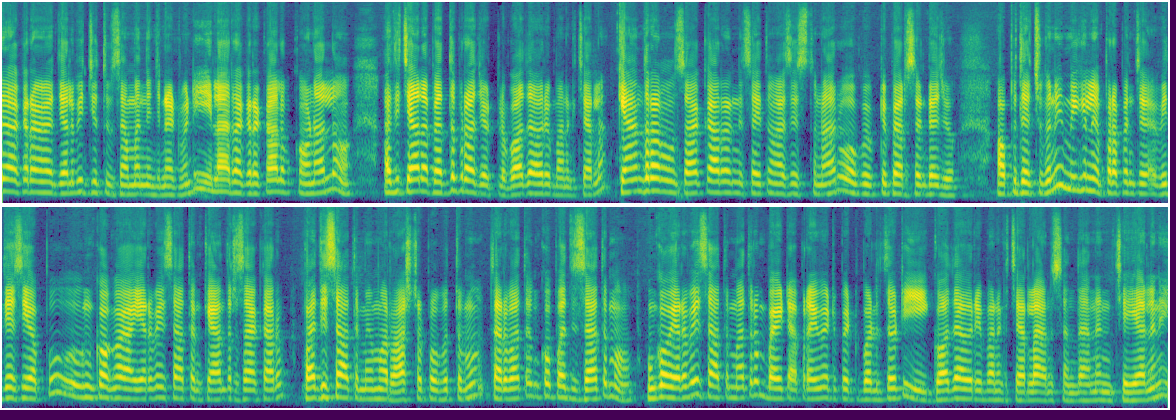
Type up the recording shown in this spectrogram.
రకర జల విద్యుత్కు సంబంధించినటువంటి ఇలా రకరకాల కోణాల్లో అది చాలా పెద్ద ప్రాజెక్టులు. గోదావరి బనకచర్ల కేంద్రం సహకారాన్ని సైతం ఆశిస్తున్నారు. ఓ ఫిఫ్టీ పర్సెంటేజ్ అప్పు తెచ్చుకుని మిగిలిన ప్రపంచ విదేశీ అప్పు ఇంకొక ఇరవై శాతం కేంద్ర సహకారం పది శాతం ఏమో రాష్ట్ర ప్రభుత్వము తర్వాత ఇంకో పది శాతము ఇంకో ఇరవై శాతం మాత్రం బయట ప్రైవేటు పెట్టుబడులతోటి ఈ గోదావరి వనక చర్ల అనుసంధానం చేయాలని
